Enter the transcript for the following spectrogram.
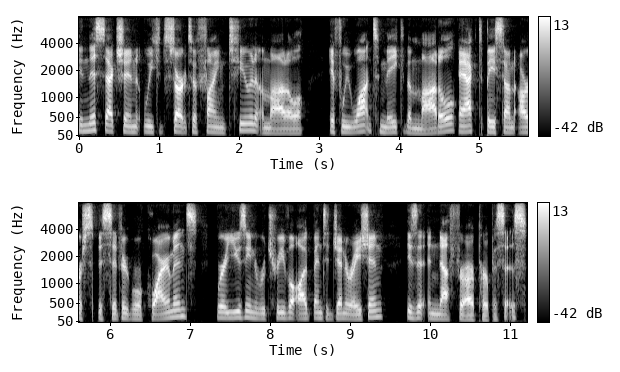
in this section, we could start to fine tune a model if we want to make the model act based on our specific requirements, we're using retrieval augmented generation isn't enough for our purposes.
